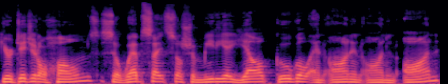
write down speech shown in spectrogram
your digital homes. So, websites, social media, Yelp, Google, and on and on and on.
